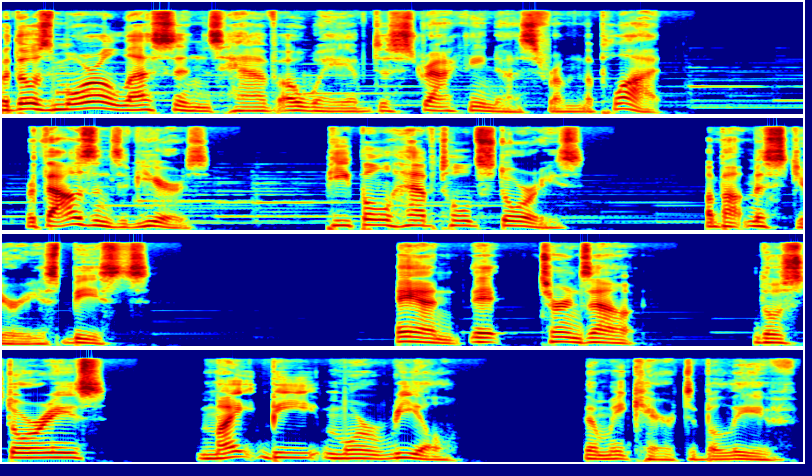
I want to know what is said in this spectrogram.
But those moral lessons have a way of distracting us from the plot. For thousands of years, people have told stories about mysterious beasts. And it turns out, those stories might be more real than we care to believe.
